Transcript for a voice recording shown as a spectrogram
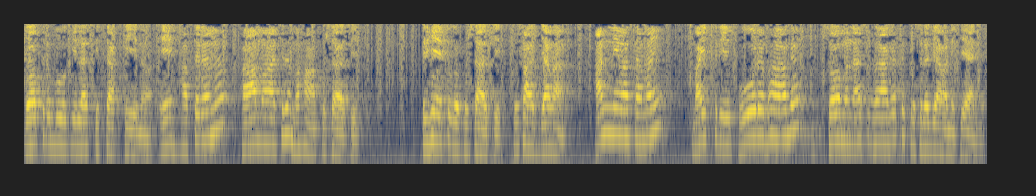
ගෝත්‍ර භූ කියලා සිතක් තියෙනවා. ඒ හතරම කාමාචර මහා කුසල සිත්. ත්‍රි හේතුක කුසල සිත්. කුසල ජවන්. අන්නේවා තමයි මෛත්‍රී පූර්ව භාග සෝමනස්ස සාගත කුසල ජවන කියන්නේ.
